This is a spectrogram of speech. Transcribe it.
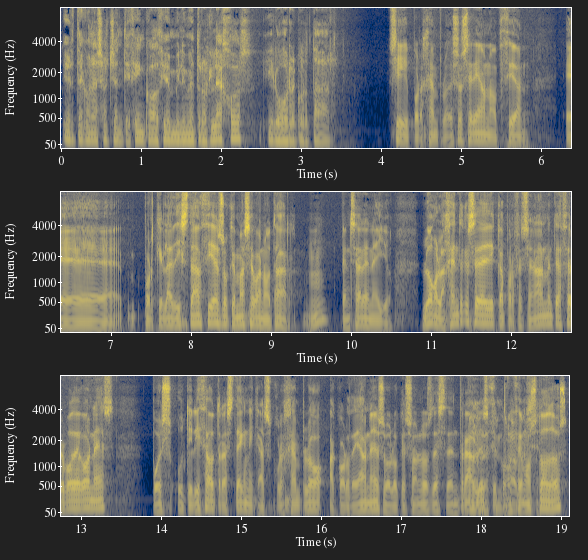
Irte con ese 85 o 100 milímetros lejos y luego recortar. Sí, por ejemplo, eso sería una opción. Eh, porque la distancia es lo que más se va a notar. Pensar en ello. Luego, la gente que se dedica profesionalmente a hacer bodegones pues utiliza otras técnicas, por ejemplo, acordeones o lo que son los descentrables, que conocemos todos,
